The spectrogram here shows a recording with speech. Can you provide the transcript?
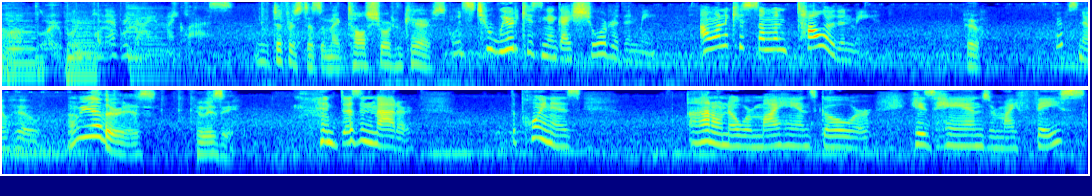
Oh, boy, boy, boy. Every guy in my class. What difference does it make? Tall, short, who cares? Oh, it's too weird kissing a guy shorter than me. I want to kiss someone taller than me. Who? There's no who. Oh yeah, there is. Who is he? It doesn't matter. The point is, I don't know where my hands go, or his hands, or my face,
